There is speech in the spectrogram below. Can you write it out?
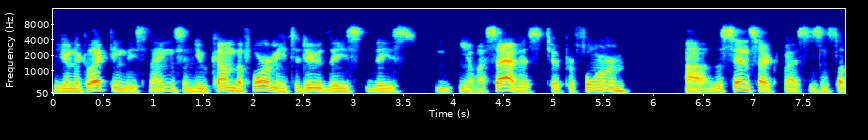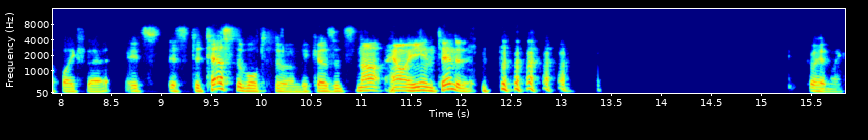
you're neglecting these things and you come before me to do these these you know my sabbaths to perform uh, the sin sacrifices and stuff like that. It's it's detestable to him because it's not how he intended it. Go ahead, Mike.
